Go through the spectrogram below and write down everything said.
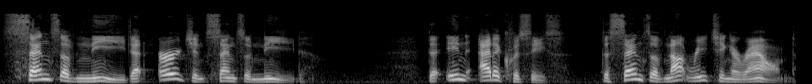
sense of need, that urgent sense of need, the inadequacies, the sense of not reaching around,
